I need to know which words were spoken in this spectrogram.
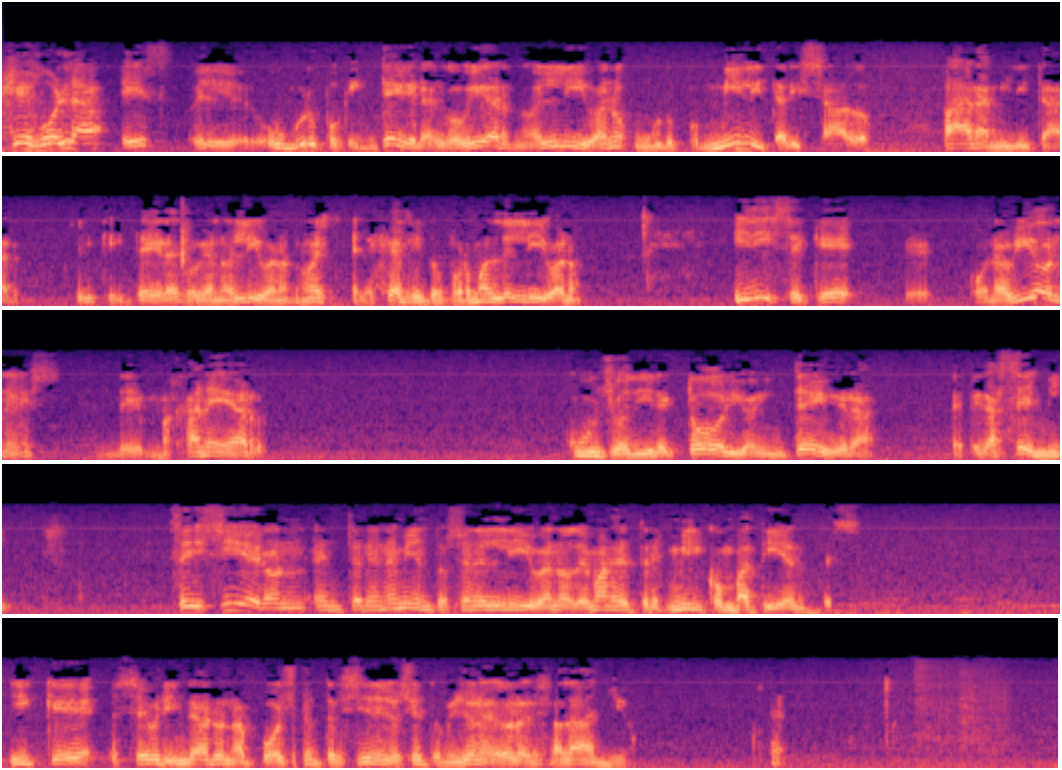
Hezbollah es el, un grupo que integra el gobierno del Líbano, un grupo militarizado, paramilitar, que integra el gobierno del Líbano, no es el ejército formal del Líbano, y dice que eh, con aviones de Mahanear, cuyo directorio integra eh, se hicieron entrenamientos en el Líbano de más de 3.000 combatientes y que se brindaron apoyo entre 100 y 200 millones de dólares al año.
